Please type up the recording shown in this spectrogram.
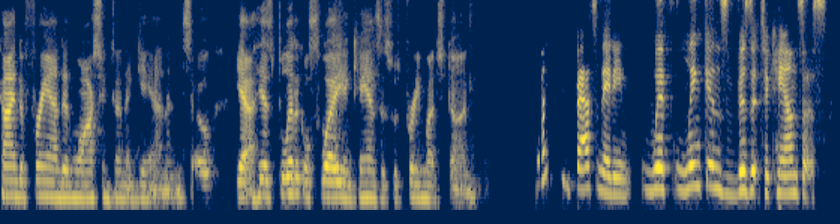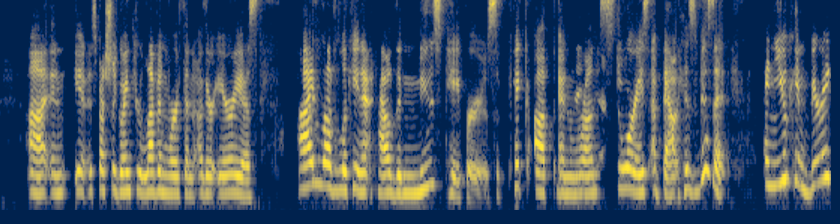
kind of friend in Washington again. And so yeah, his political sway in Kansas was pretty much done. Fascinating with Lincoln's visit to Kansas, uh, and especially going through Leavenworth and other areas, I love looking at how the newspapers pick up and run stories about his visit. And you can very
